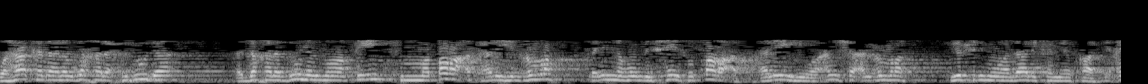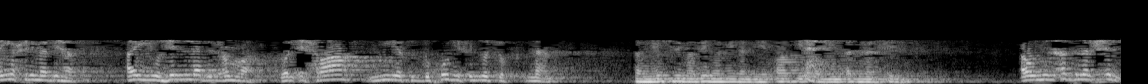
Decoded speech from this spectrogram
وهكذا لو دخل حدود دخل دون المواقيت ثم طرأت عليه العمرة فإنه من حيث طرأت عليه وأنشأ العمرة يحرم وذلك ميقاته أن يحرم بها. أن يهل بالعمرة والإحرام نية الدخول في النسك. نعم. أن يحرم بها من الميقات أو من أدنى الحل أو من أدنى الحل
